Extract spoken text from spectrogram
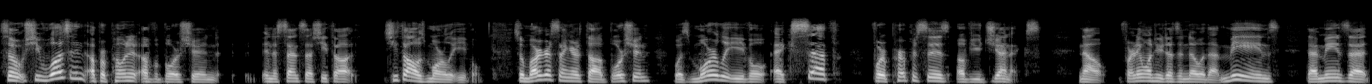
So she wasn't a proponent of abortion in the sense that she thought she thought it was morally evil. So Margaret Sanger thought abortion was morally evil except for purposes of eugenics. Now, for anyone who doesn't know what that means, that means that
